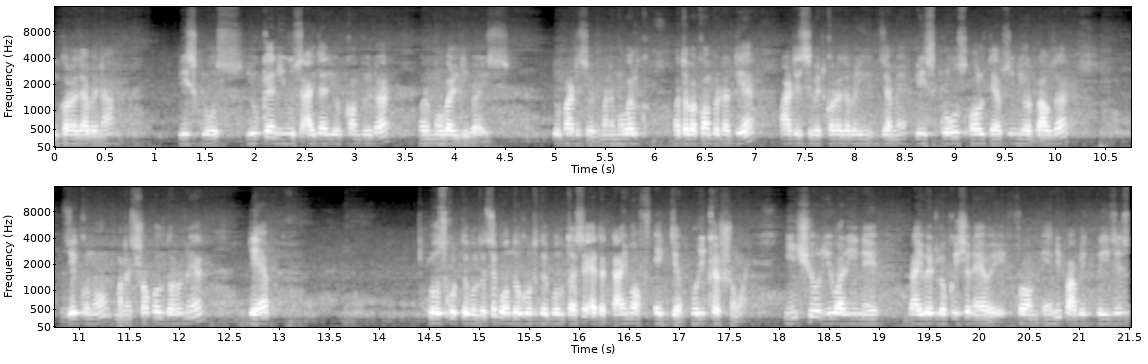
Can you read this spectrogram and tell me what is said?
ই করা যাবে না। Please close you can use either your computer আর মোবাইল ডিভাইস টু পার্টিসিপেট মানে মোবাইল অথবা কম্পিউটার দিয়ে পার্টিসিপেট করা যাবে এক্সামে please close all tabs in your browser যে কোনো মানে সকল ধরনের ট্যাব ক্লোজ করতে বলতেছে, বন্ধ করতে বলতেছে at the time of exam পরীক্ষার সময়। Ensure you are in a private location away from any public places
